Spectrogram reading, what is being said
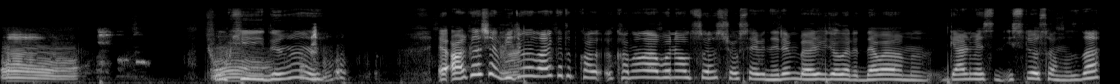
Oo. Çok iyi değil mi? E, arkadaşlar videoya like atıp ka- kanala abone olursanız çok sevinirim. Böyle videoların devamı gelmesini istiyorsanız da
